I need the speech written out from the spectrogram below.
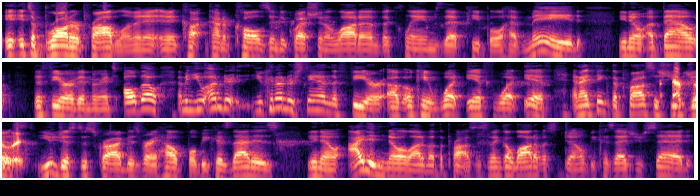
it, it's a broader problem, and it, and it ca- kind of calls into question a lot of the claims that people have made, you know, about the fear of immigrants. Although, I mean, you under you can understand the fear of okay, what if, what if, and I think the process you Absolutely. just you just described is very helpful because that is, you know, I didn't know a lot about the process. I think a lot of us don't because, as you said,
